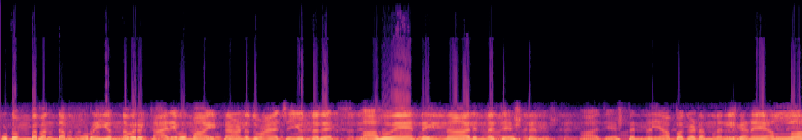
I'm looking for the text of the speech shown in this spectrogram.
കുടുംബ ബന്ധം മുറിയുന്ന ഒരു കാര്യവുമായിട്ടാണ് ദുആ ചെയ്യുന്നത്. അല്ലാഹുവേ എന്റെ ഇന്നാലിന്ന ജേഷ്ഠൻ ആ ജ്യേഷ്ഠന് അപകടം നൽകണേ അല്ലാ.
